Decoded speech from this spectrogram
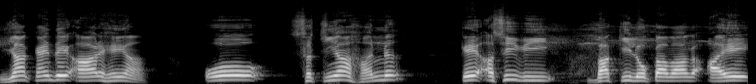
ਜਾਂ ਕਹਿੰਦੇ ਆ ਰਹੇ ਆ, ਉਹ ਸੱਚੀਆਂ ਹਨ ਕਿ ਅਸੀਂ ਵੀ ਬਾਕੀ ਲੋਕਾਂ ਵਾਂਗ ਆਏ,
